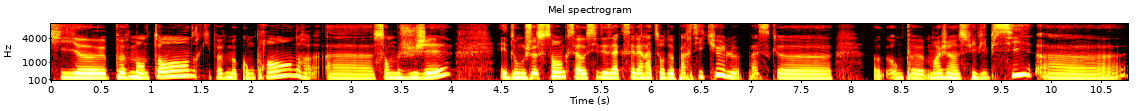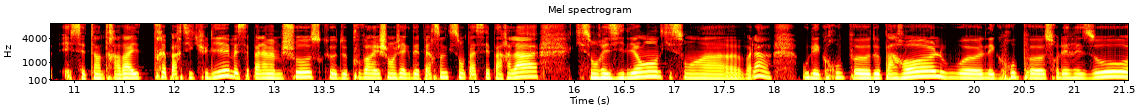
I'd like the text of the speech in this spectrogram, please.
qui euh, peuvent m'entendre, qui peuvent me comprendre euh, sans me juger. Et donc je sens que ça a aussi des accélérateurs de particules parce que euh, on peut. Moi j'ai un suivi psy et c'est un travail très particulier, mais c'est pas la même chose que de pouvoir échanger avec des personnes qui sont passées par là, qui sont résilientes, qui sont voilà, ou les groupes de parole ou les groupes sur les réseaux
